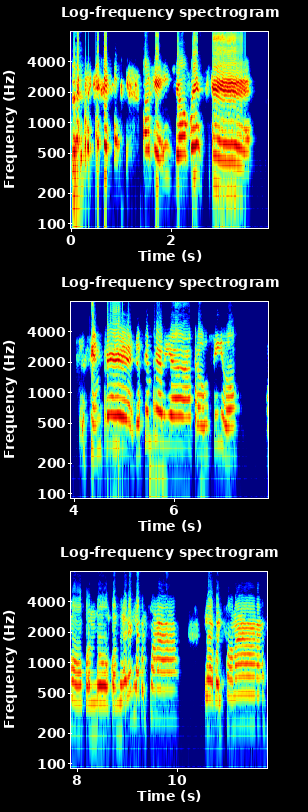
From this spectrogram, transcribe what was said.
ok, yo pues eh, siempre, yo siempre había traducido, como cuando, cuando eres la persona la persona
